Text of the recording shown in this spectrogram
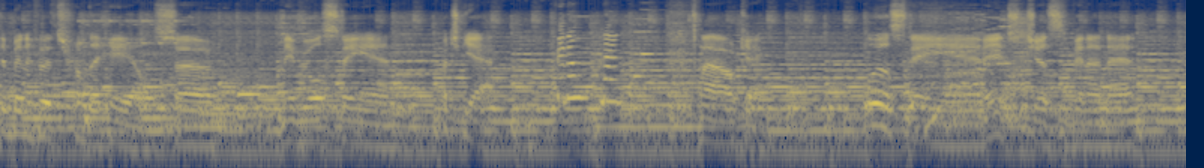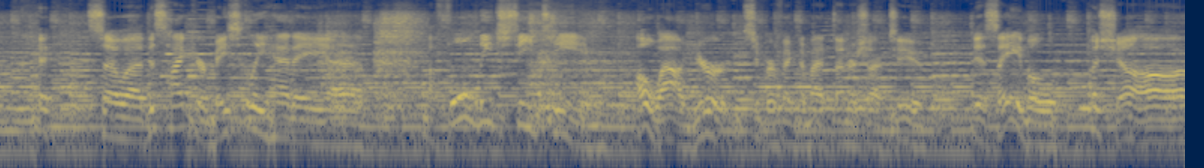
The benefits from the hail, so maybe we'll stay in. What you got? Oh, okay. We'll stay in. It's just Venonat. so uh, this hiker basically had a uh, a full Leech Seed team. Oh wow, you're super affected by Thundershock too. Disable Pshaw.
